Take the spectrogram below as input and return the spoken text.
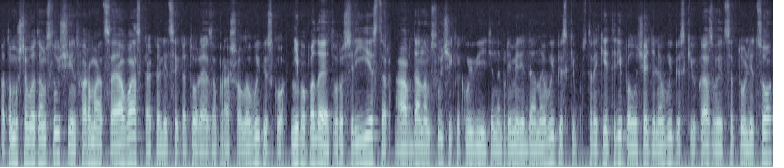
потому что в этом случае информация о вас, как о лице, которое запрашивало выписку, не попадает в Росреестр, а в данном случае, как вы видите на примере данной выписки, в строке 3 получателем выписки указывается то лицо,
